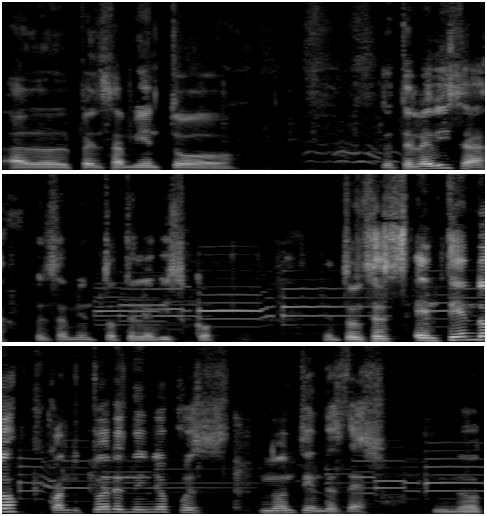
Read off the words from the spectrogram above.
al pensamiento de Televisa, pensamiento televisco. Entonces, entiendo que cuando tú eres niño, pues no entiendes de eso y no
